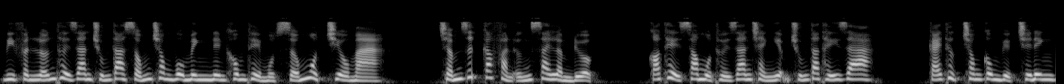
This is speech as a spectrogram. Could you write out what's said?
Vì phần lớn thời gian chúng ta sống trong vô minh nên không thể một sớm một chiều mà chấm dứt các phản ứng sai lầm được. Có thể sau một thời gian trải nghiệm chúng ta thấy ra cái thực trong công việc trading,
